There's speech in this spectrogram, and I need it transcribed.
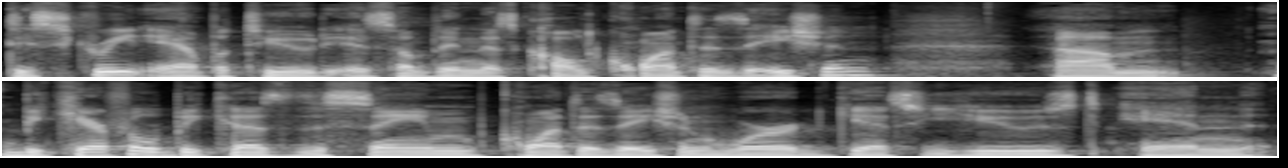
discrete amplitude is something that's called quantization. Um, be careful because the same quantization word gets used in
